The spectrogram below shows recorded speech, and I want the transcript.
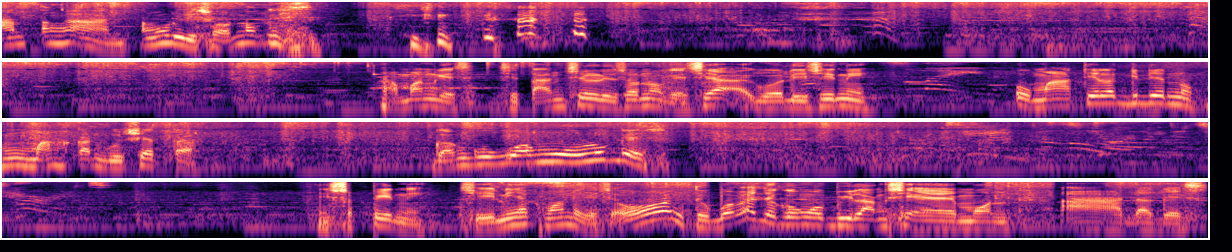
Anteng-anteng lu di sono guys. aman guys. Si Tansil di sono guys. Ya gue di sini. Oh mati lagi dia noh. Makan buset dah ganggu gua mulu guys. Ini sepi nih. Si ini ya ke mana guys? Oh itu baru aja gue mau bilang si Emon. Ada guys.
